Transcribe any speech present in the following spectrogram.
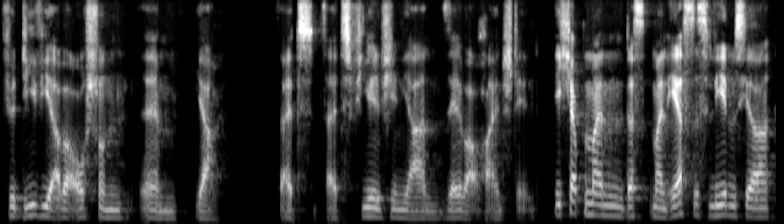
für die wir aber auch schon ähm, ja, seit, seit vielen, vielen Jahren selber auch einstehen. Ich habe mein, mein erstes Lebensjahr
